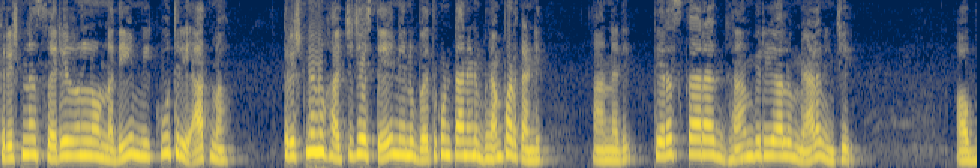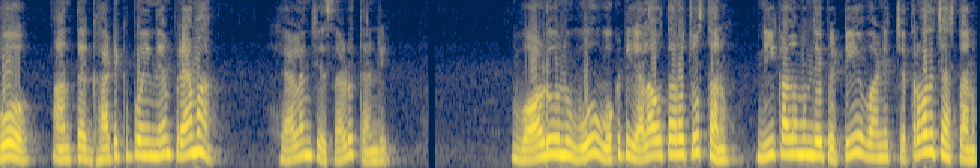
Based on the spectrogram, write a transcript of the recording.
కృష్ణ శరీరంలో ఉన్నది మీ కూతురి ఆత్మ. కృష్ణను హత్య చేస్తే నేను బతుకుంటానని భ్రమపడకండి అన్నది తిరస్కార గాంభీర్యాలు మేళవించి. అబ్బో అంత ఘాటికిపోయిందేం ప్రేమ? హేళం చేశాడు తండ్రి. వాడు నువ్వు ఒకటి ఎలా అవుతారో చూస్తాను. నీ కళ్ళ ముందే పెట్టి వాణ్ణి చిత్రవద చేస్తాను.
